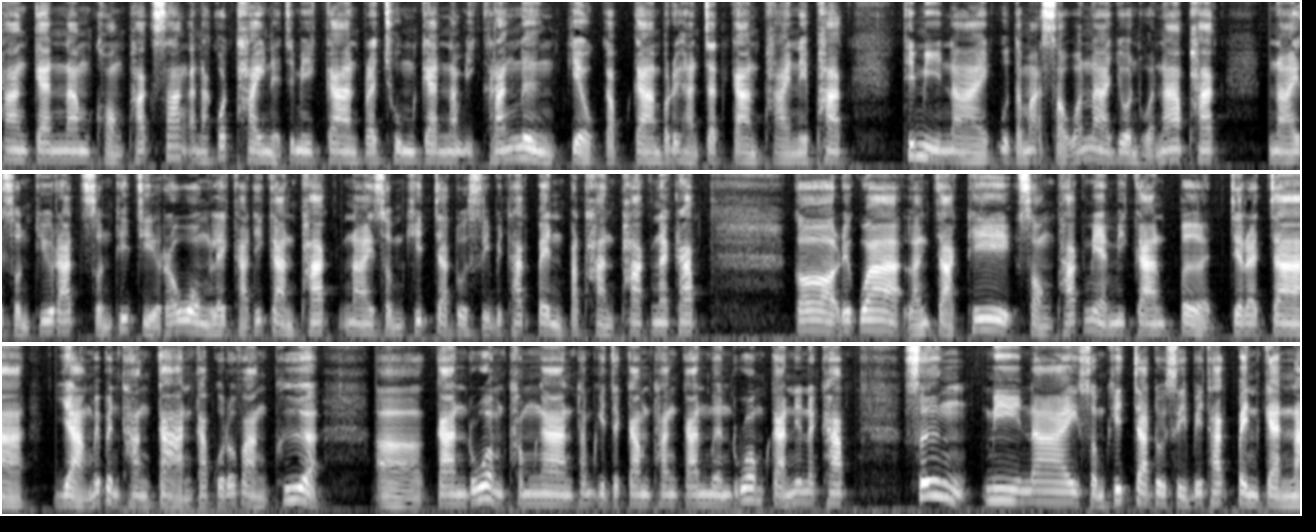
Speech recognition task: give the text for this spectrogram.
ทางแกนนำของพักสร้างอนาคตไทยเนี่ยจะมีการประชุมแกนนำอีกครั้งหนึ่ง เกี่ยวกับการบริหารจัดการภายในพักที่มีนายอุตมะสาวนายนหัวหน้าพัก นายสนธิรัตน์สนธิจิระวงศ์เลขาธิการพักนายสมคิดจตุศรีพิทักษ์เป็นประธานพักนะครับก็เรียกว่าหลังจากที่สองพักเนี่ยมีการเปิดเจรจาอย่างไม่เป็นทางการครับคุณผู้ฟังเพื่อ การร่วมทำงานทำกิจกรรมทางการเมืองร่วมกันนี่นะครับ ซึ่งมีนายสมคิดจตุศรีพิทักษ์เป็นแกนน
